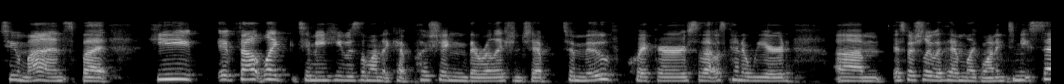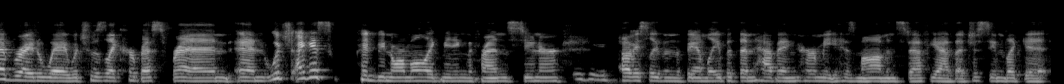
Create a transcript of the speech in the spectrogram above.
two months, but he it felt like to me he was the one that kept pushing the relationship to move quicker. So that was kind of weird um, especially with him like wanting to meet seb right away which was like her best friend and which i guess could be normal like meeting the friends sooner mm-hmm. obviously than the family but then having her meet his mom and stuff yeah that just seemed like it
